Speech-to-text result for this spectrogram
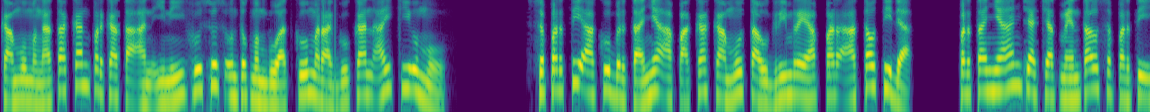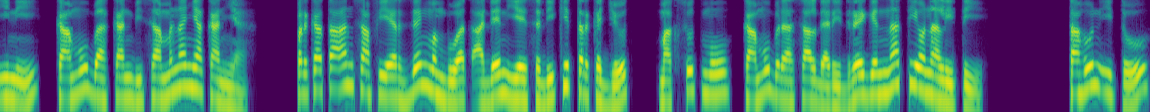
kamu mengatakan perkataan ini khusus untuk membuatku meragukan IQ-mu. Seperti aku bertanya apakah kamu tahu Grim Reaper atau tidak. Pertanyaan cacat mental seperti ini, kamu bahkan bisa menanyakannya. Perkataan Xavier Zeng membuat Aden Ye sedikit terkejut, maksudmu, kamu berasal dari Dragon Nationality. Tahun itu,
